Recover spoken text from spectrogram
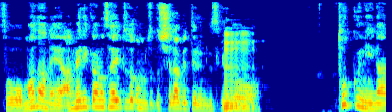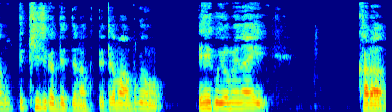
そう、まだね、アメリカのサイトとかもちょっと調べてるんですけど、うん特になんて記事が出てなくて、てかまあ僕の英語読めないから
